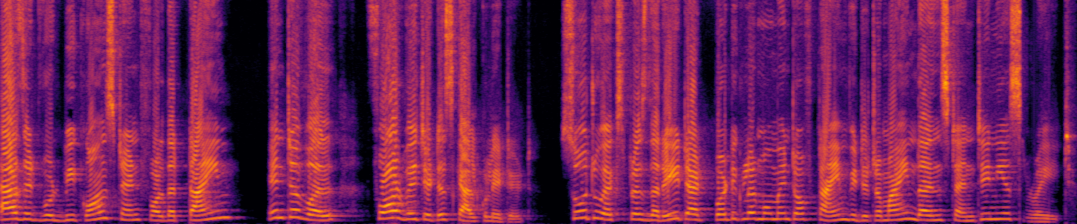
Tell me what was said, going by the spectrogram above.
as it would be constant for the time interval for which it is calculated. So to express the rate at particular moment of time, we determine the instantaneous rate.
